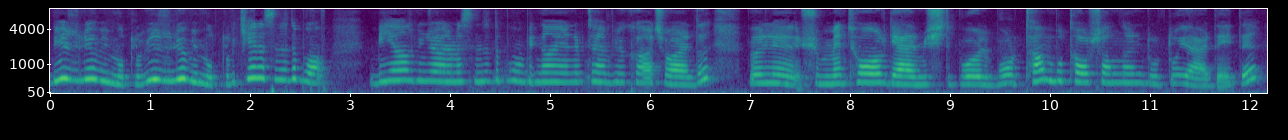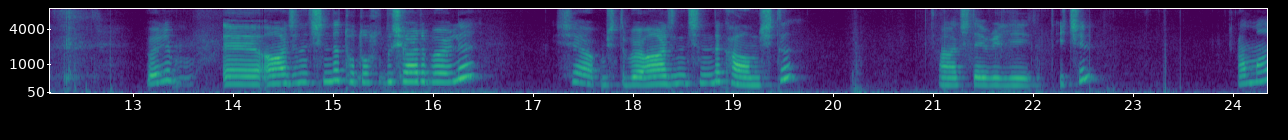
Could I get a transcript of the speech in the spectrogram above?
bir üzülüyor bir mutlu, bir üzülüyor bir mutlu. Bir keresinde de bu bir yaz güncellemesinde de bu bina yerine bir tane büyük ağaç vardı. Böyle şu meteor gelmişti böyle bu tam bu tavşanların durduğu yerdeydi. Böyle e, ağacın içinde Totosu dışarıda böyle şey yapmıştı böyle ağacın içinde kalmıştı. Ağaç devriliği için. Ama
